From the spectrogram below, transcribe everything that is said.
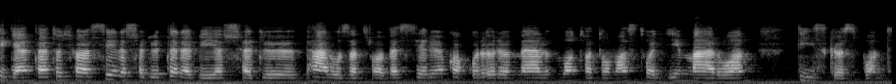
Igen, tehát hogyha a szélesedő, terebélyesedő hálózatról beszélünk, akkor örömmel mondhatom azt, hogy immáron tíz központ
